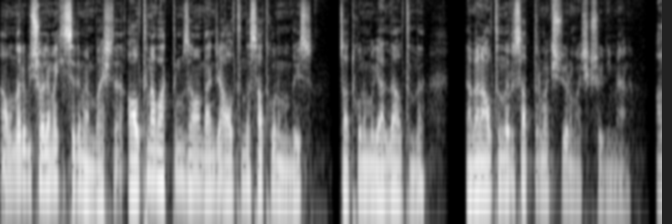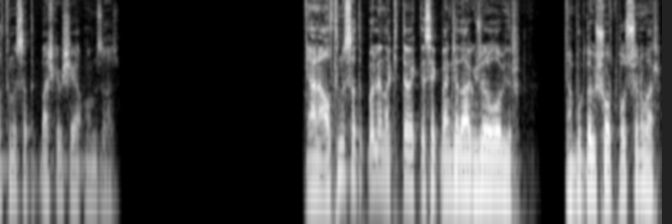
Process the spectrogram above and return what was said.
Ama bunları bir söylemek istedim en başta. Altına baktığımız zaman bence altında sat konumundayız. Sat konumu geldi altında. Ya ben altınları sattırmak istiyorum açık söyleyeyim yani. Altını satıp başka bir şey yapmamız lazım. Yani altını satıp böyle nakitte beklesek bence daha güzel olabilir. Ya burada bir short pozisyonu var.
